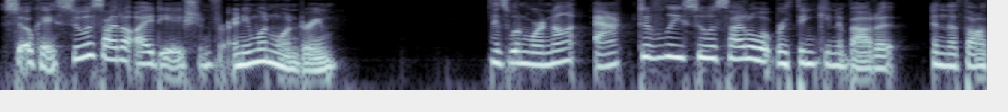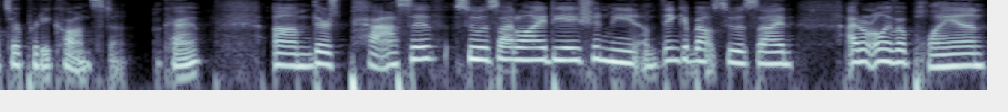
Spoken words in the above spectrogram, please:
so, okay, suicidal ideation, for anyone wondering, is when we're not actively suicidal, but we're thinking about it and the thoughts are pretty constant. Okay. Um, there's passive suicidal ideation, meaning I'm thinking about suicide. I don't really have a plan.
